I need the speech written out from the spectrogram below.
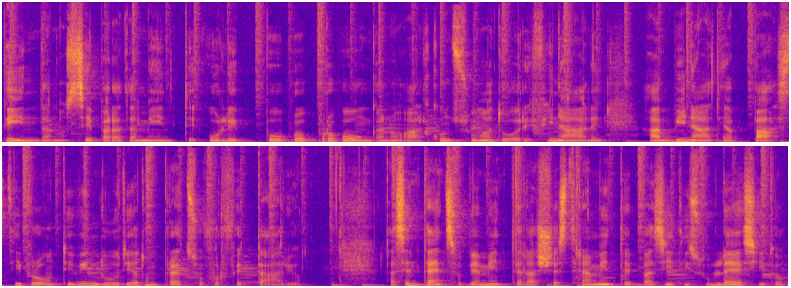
vendano separatamente o le propongano al consumatore finale abbinate a pasti pronti venduti ad un prezzo forfettario. La sentenza ovviamente lascia estremamente basiti sull'esito,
